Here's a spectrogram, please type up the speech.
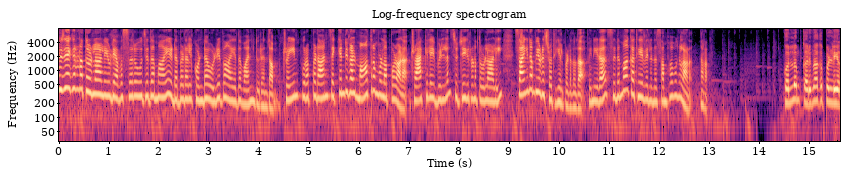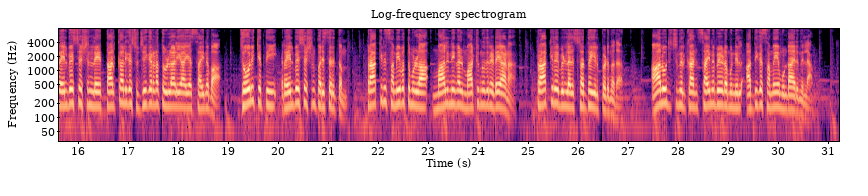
ശുചീകരണ തൊഴിലാളിയുടെ അവസരോചിതമായ ഇടപെടൽ കൊണ്ട് ഒഴിവായത് വൻ ദുരന്തം. ട്രെയിൻ പുറപ്പെടാൻ സെക്കൻഡുകൾ മാത്രമുള്ളപ്പോഴാണ് ട്രാക്കിലെ വിള്ളൽ ശുചീകരണ തൊഴിലാളി സൈനബിയുടെ ശ്രദ്ധയിൽപ്പെടുന്നത്. പിന്നീട് സിനിമാ കഥയെ വെല്ലുന്ന സംഭവങ്ങളാണ് നടന്നത് കൊല്ലം കരുനാഗപ്പള്ളി റെയിൽവേ സ്റ്റേഷനിലെ താൽക്കാലിക ശുചീകരണ തൊഴിലാളിയായ സൈനബ ജോലിക്കെത്തി റെയിൽവേ സ്റ്റേഷൻ പരിസരത്തും ട്രാക്കിന് സമീപത്തുമുള്ള മാലിന്യങ്ങൾ മാറ്റുന്നതിനിടെയാണ് ട്രാക്കിലെ വിള്ളൽ ശ്രദ്ധയിൽപ്പെടുന്നത്. ആലോചിച്ചു നിൽക്കാൻ സൈനബയുടെ മുന്നിൽ അധിക സമയമുണ്ടായിരുന്നില്ല.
